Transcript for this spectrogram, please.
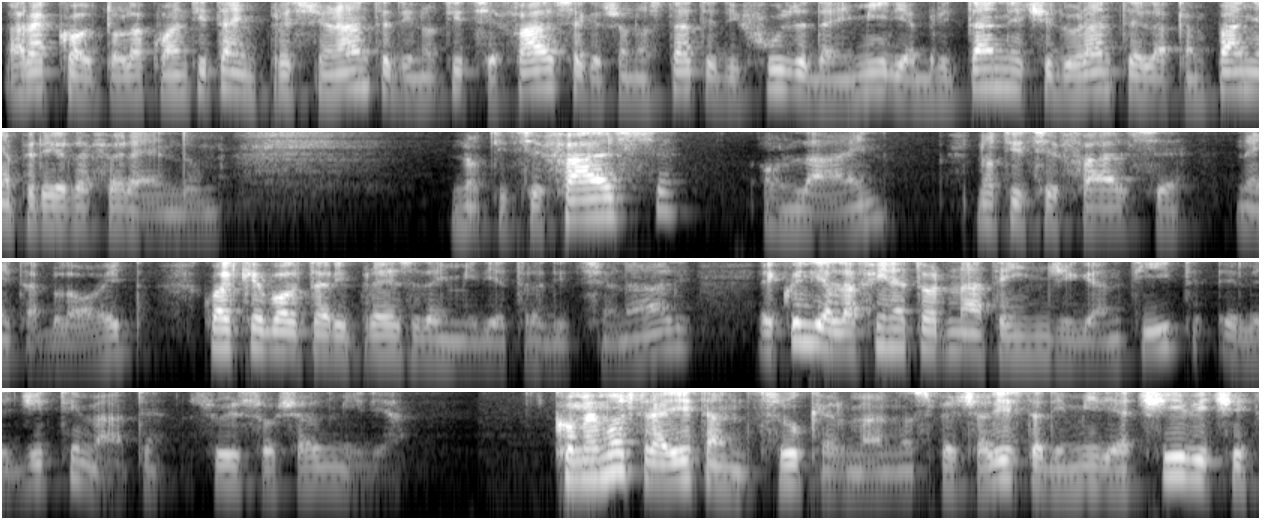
ha raccolto la quantità impressionante di notizie false che sono state diffuse dai media britannici durante la campagna per il referendum. Notizie false online, notizie false nei tabloid, qualche volta riprese dai media tradizionali, e quindi alla fine tornate ingigantite e legittimate sui social media. Come mostra Ethan Zuckerman, specialista di media civici,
